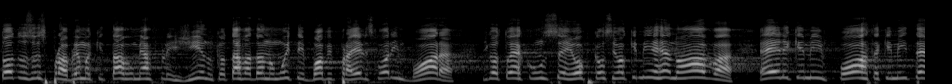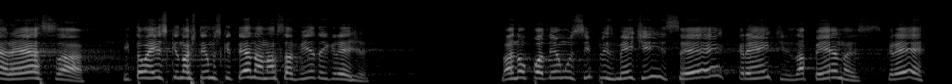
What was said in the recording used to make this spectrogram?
Todos os problemas que estavam me afligindo, que eu estava dando muito ibope para eles, foram embora. Digo, eu estou é com o Senhor, porque é o Senhor que me renova, é Ele que me importa, que me interessa. Então é isso que nós temos que ter na nossa vida, igreja. Nós não podemos simplesmente ser crentes, apenas crer.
